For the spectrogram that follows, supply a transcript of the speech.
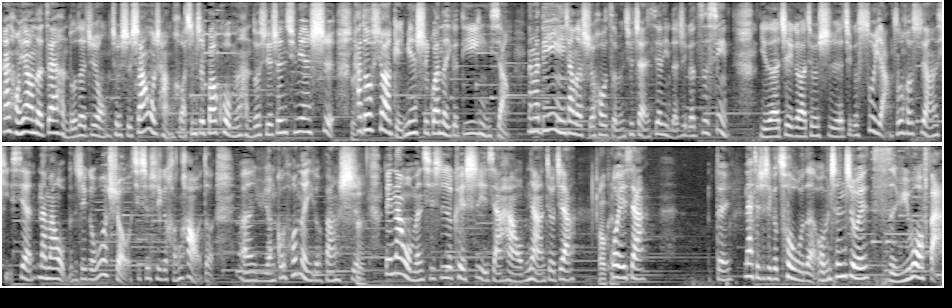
那同样的，在很多的这种就是商务场合，甚至包括我们很多学生去面试，他都需要给面试官的一个第一印象。那么第一印象的时候，怎么去展现你的这个自信，你的这个就是这个素养，综合素养的体现？那么我们的这个握手其实是一个很好的，嗯，与人沟通的一个方式。对，那我们其实可以试一下哈，我们俩就这样握一下。对，那就是一个错误的，我们称之为死鱼握法。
